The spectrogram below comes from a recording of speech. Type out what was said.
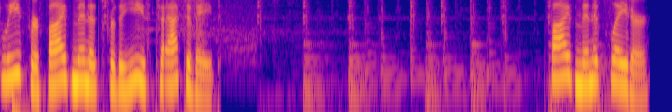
Leave for 5 minutes for the yeast to activate. 5 minutes later.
